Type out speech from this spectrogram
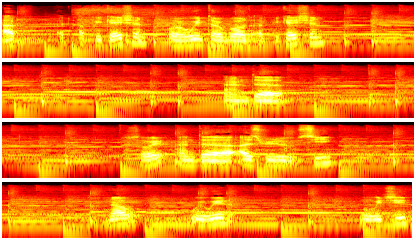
app application or Winterboard application. And uh, sorry and uh, as you see now we will we get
